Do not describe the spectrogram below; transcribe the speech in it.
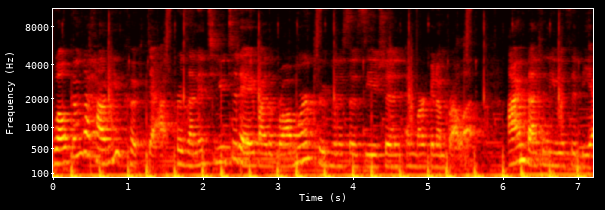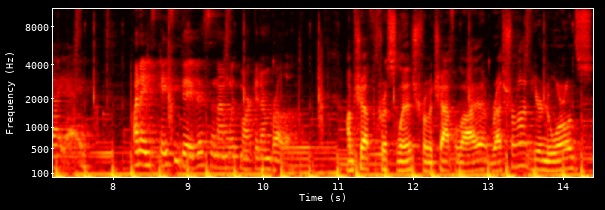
Welcome to How Do You Cook Dat, presented to you today by the Broadmoor Improvement Association and Market Umbrella. I'm Bethany with the BIA. My name is Casey Davis and I'm with Market Umbrella. I'm Chef Chris Lynch from Atchafalaya restaurant here in New Orleans,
